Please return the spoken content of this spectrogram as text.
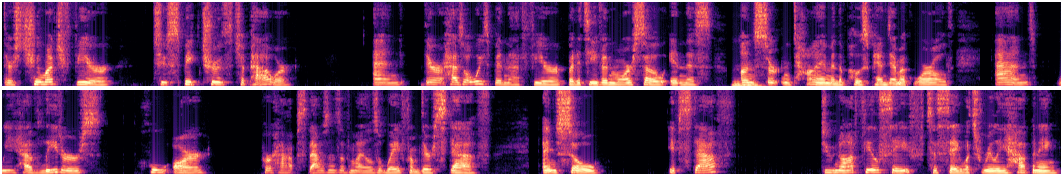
there's too much fear to speak truth to power. And there has always been that fear, but it's even more so in this mm. uncertain time in the post pandemic world. And we have leaders who are perhaps thousands of miles away from their staff. And so if staff do not feel safe to say what's really happening,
